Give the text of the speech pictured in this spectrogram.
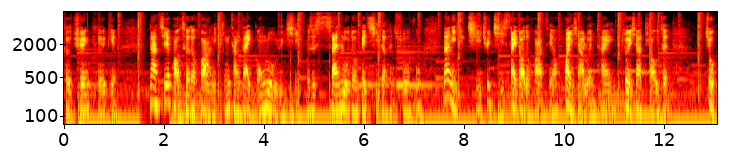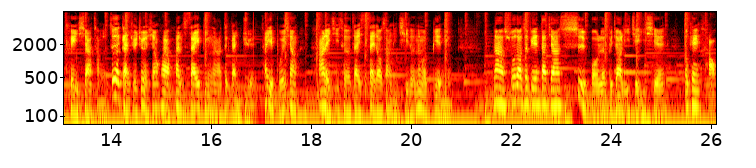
可圈可点。那街跑车的话，你平常在公路旅行或是山路都可以骑得很舒服。那你骑去骑赛道的话，只要换一下轮胎，做一下调整，就可以下场了。这个感觉就很像换换 side fin 啊的感觉，它也不会像。哈雷机车在赛道上你骑得那么别扭，那说到这边，大家是否能比较理解一些？OK，好，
